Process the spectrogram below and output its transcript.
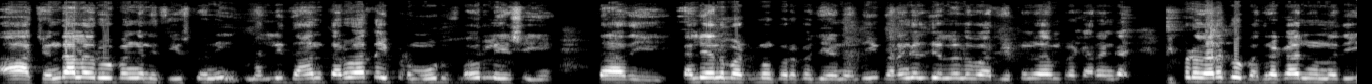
ఆ చందాల రూపంగానే తీసుకొని మళ్ళీ దాని తర్వాత ఇప్పుడు మూడు ఫ్లోర్లు వేసి అది కళ్యాణ మండపం కొరకు చేయనుంది. వరంగల్ జిల్లాలో వారు చెప్పిన దాని ప్రకారంగా ఇప్పటి వరకు భద్రకాళి ఉన్నది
